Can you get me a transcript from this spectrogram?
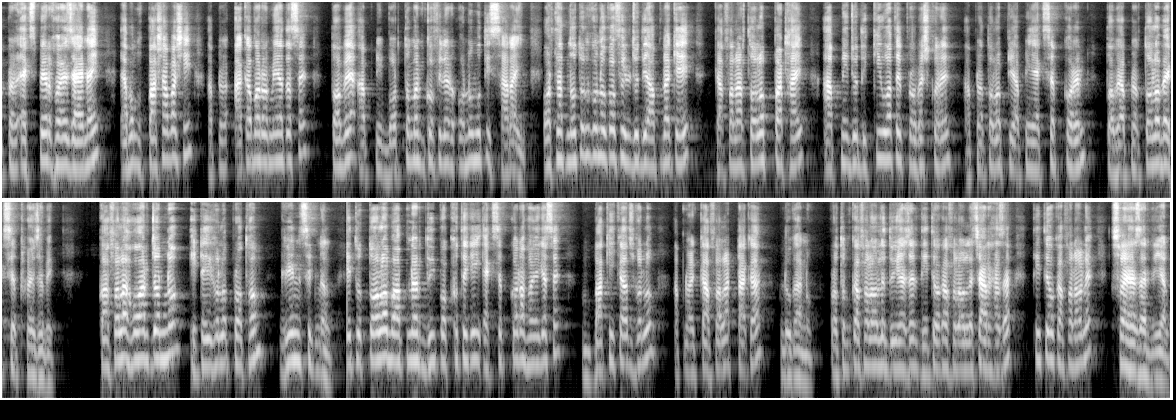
আপনার এক্সপায়ার হয়ে যায় নাই এবং পাশাপাশি আপনার আকামারও মেয়াদ আছে। তবে আপনি বর্তমান কফিলের অনুমতি ছাড়াই, অর্থাৎ নতুন কোন কফিল যদি আপনাকে কাফালার তলব পাঠায়, আপনি যদি কিওয়াতে প্রবেশ করে, আপনার তলবটি আপনি অ্যাকসেপ্ট করেন, তবে আপনার তলব অ্যাকসেপ্ট হয়ে যাবে। কাফালা হওয়ার জন্য এটাই হলো প্রথম গ্রিন সিগন্যাল যেহেতু তলব আপনার দুই পক্ষ থেকেই অ্যাকসেপ্ট করা হয়ে গেছে, বাকি কাজ হলো আপনার কাফালার টাকা ঢুকানো। প্রথম কাফালা হলে দুই হাজার, দ্বিতীয় কাফালা হলে চার হাজার, তৃতীয় কাফালা হলে ছয় হাজার রিয়াল।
